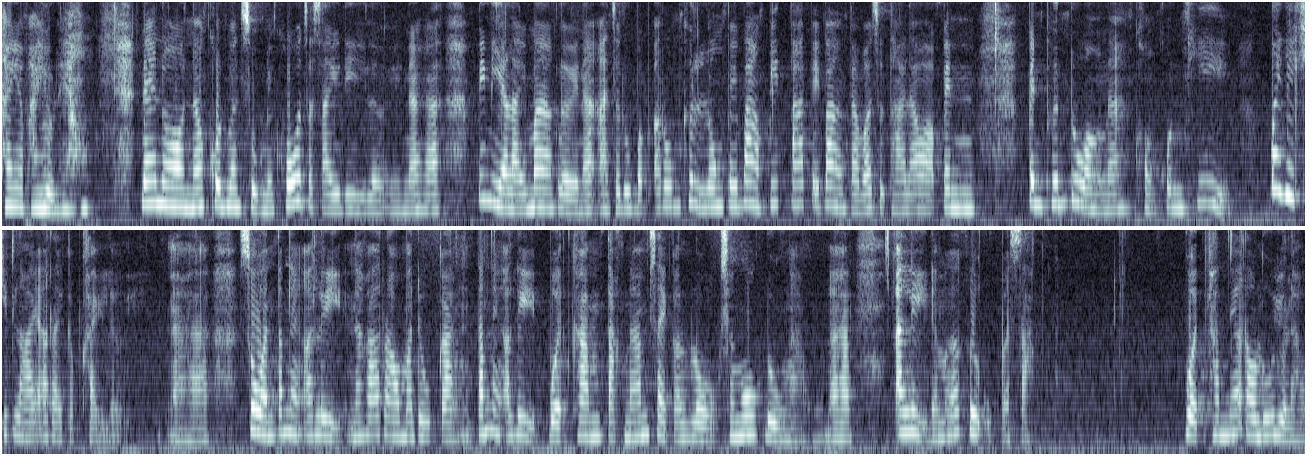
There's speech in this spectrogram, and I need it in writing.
ให้อภัยอยู่แล้ว แน่นอนนะคนวันศุกร์เนี่ยโคตรจะใจดีเลยนะคะ ไม่มีอะไรมากเลยนะ อาจจะดูแบบอารมณ์ขึ้นลงไปบ้างปิดปาดไปบ้าง แต่ว่าสุดท้ายแล้วอะเป็นเป็นพื้นดวงนะของคนที่ไม่ได้คิดร้ายอะไรกับใครเลยนะคะส่วนตำแหน่งอรินะคะ เรามาดูกันตำแหน่งอริเปิดคำตักน้ำใส่กระโหลกชะโงกดูเงานะคะอริเนี่ยมันก็คืออุปสรรค เปิดคำนี้เรารู้อยู่แล้ว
